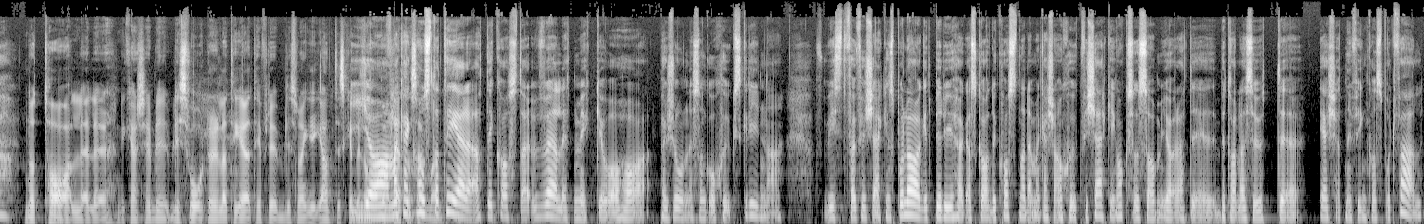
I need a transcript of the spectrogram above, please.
något tal eller det kanske blir, blir svårt att relatera till för det blir sådana gigantiska belopp. Ja, man kan samman. konstatera att det kostar väldigt mycket att ha personer som går sjukskrivna. Visst, för försäkringsbolaget blir det ju höga skadekostnader. Man kanske har en sjukförsäkring också som gör att det betalas ut eh, ersättning för inkomstbortfall.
